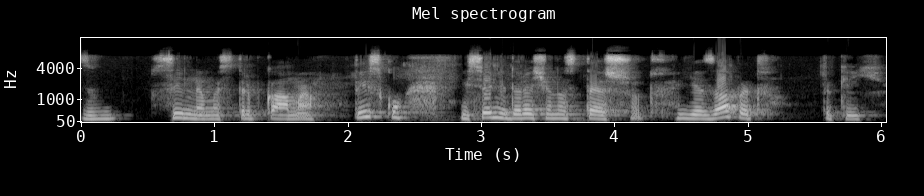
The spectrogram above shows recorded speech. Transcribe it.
з сильними стрибками тиску. І сьогодні, до речі, у нас теж от є запит такий,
